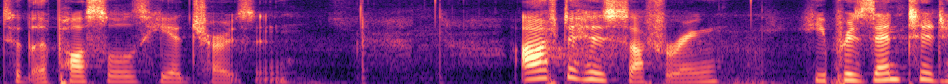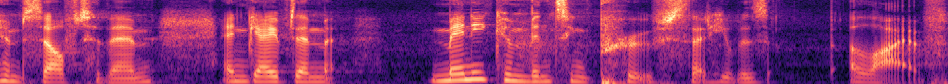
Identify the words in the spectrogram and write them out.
to the apostles he had chosen. After his suffering, he presented himself to them and gave them many convincing proofs that he was alive.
